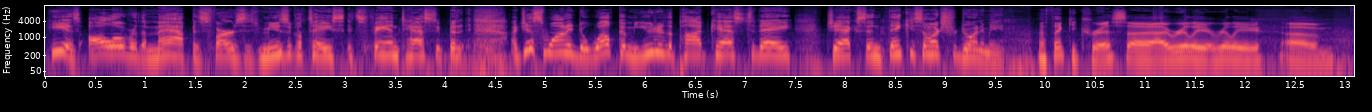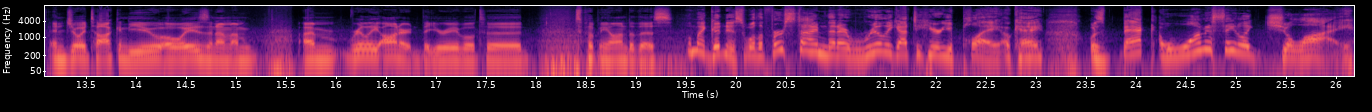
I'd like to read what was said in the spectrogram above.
He is all over the map as far as his musical taste. It's fantastic. But I just wanted to welcome you to the podcast today, Jackson. Thank you so much for joining me. Well, thank you, Chris. Uh, I really, really um, enjoy talking to you always, and I'm, I'm, I'm really honored that you're able to, to put me onto this. Oh my goodness! Well, the first time that I really got to hear you play, okay, was back. I want to say like July,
